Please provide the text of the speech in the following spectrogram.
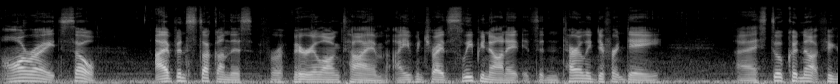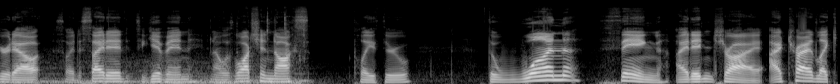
Alright, so... I've been stuck on this for a very long time. I even tried sleeping on it, it's an entirely different day. I still could not figure it out, so I decided to give in, and I was watching Nock's playthrough. The one thing I didn't try, I tried like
